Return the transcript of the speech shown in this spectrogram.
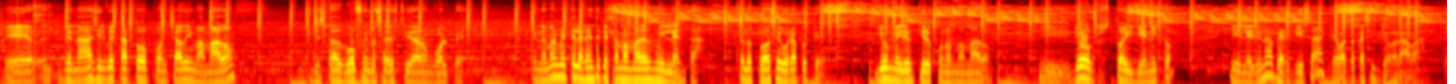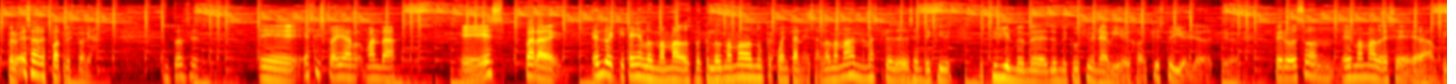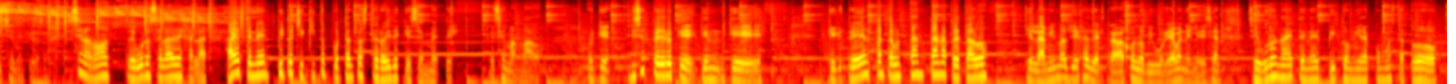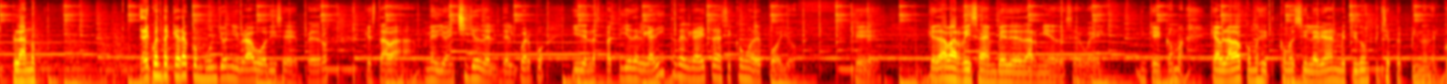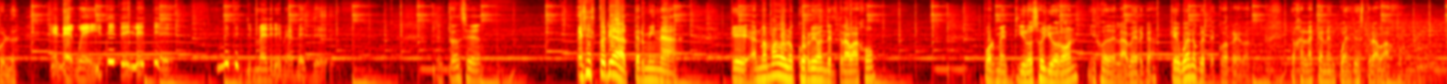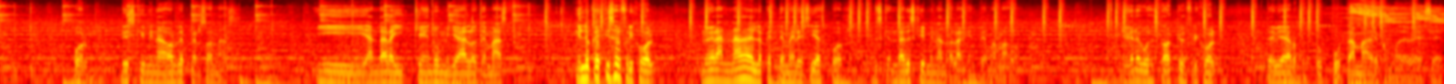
eh, de nada sirve estar todo ponchado y mamado y estás bofo y no sabes tirar un golpe. Y normalmente la gente que está mamada es muy lenta, se lo puedo asegurar porque yo me di un tiro con un mamado y yo estoy llenito y le di una verguiza que el vato casi lloraba. Pero eso es para otra historia. Entonces, eh, esta historia, banda, eh, es para. Es lo que callan los mamados, porque los mamados nunca cuentan esa. Los mamados nada más predicen de que estoy bien mamado, me cogí una vieja, que estoy el otro. Pero eso es mamado, ese era un pinche mentiroso. Ese mamado seguro se la ha de jalar. Ha de tener pito chiquito por tanto asteroide que se mete. Ese mamado. Porque dice Pedro que, que, que, que traía el pantalón tan tan apretado que las mismas viejas del trabajo lo vivoreaban y le decían, seguro no ha de tener pito, mira cómo está todo plano. Y de cuenta que era como un Johnny Bravo, dice Pedro, que estaba medio anchillo del, del cuerpo y de las patillas delgadito, delgadito, así como de pollo. Que, que daba risa en vez de dar miedo ese güey. Que, como, que hablaba como si, como si le hubieran metido un pinche pepino en el culo. ¿Qué no, güey? Mete tu madre, mamá. Entonces, esa historia termina que al mamado lo corrieron del trabajo por mentiroso llorón, hijo de la verga. Qué bueno que te corrieron. Ojalá que no encuentres trabajo por discriminador de personas y andar ahí queriendo humillar a los demás. Y lo que te hizo el frijol no era nada de lo que te merecías por andar discriminando a la gente, mamado. Me hubiera gustado que el frijol te hubiera roto tu puta madre como debe de ser.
